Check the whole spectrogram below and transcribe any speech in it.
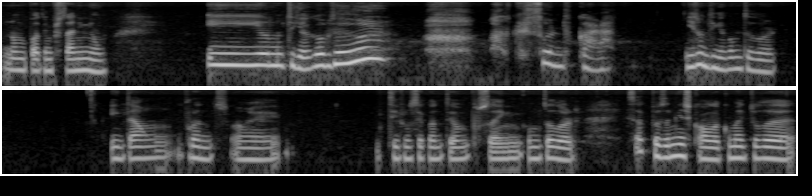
não me pode emprestar nenhum. E eu não tinha computador. Ah, que sono do cara. E não tinha computador. Então, pronto, é, tive não sei quanto tempo sem computador. Só que depois a minha escola, como é toda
